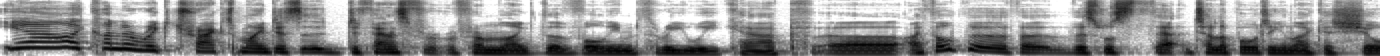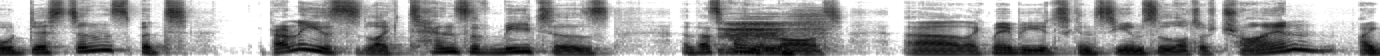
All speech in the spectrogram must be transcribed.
Yeah, I kind of retract my dis- defense from, from like the volume three recap. Uh, I thought that the, this was th- teleporting like a short distance, but apparently it's like tens of meters, and that's quite mm. a lot. Uh, like maybe it consumes a lot of Trion. I,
